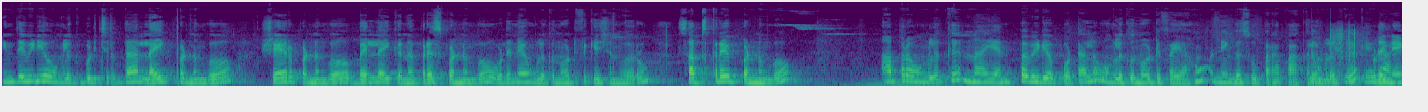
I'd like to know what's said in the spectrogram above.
இந்த வீடியோ உங்களுக்கு பிடிச்சிருந்தா லைக் பண்ணுங்கோ ஷேர் பண்ணுங்கோ பெல் ஐக்கனை ப்ரெஸ் பண்ணுங்கோ உடனே உங்களுக்கு நோட்டிஃபிகேஷன் வரும். சப்ஸ்கிரைப் பண்ணுங்கோ. அப்புறம் உங்களுக்கு நான் எப்போ வீடியோ போட்டாலும் உங்களுக்கு நோட்டிஃபை ஆகும். நீங்கள் சூப்பராக பார்க்கலாம். உங்களுக்கு உடனே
